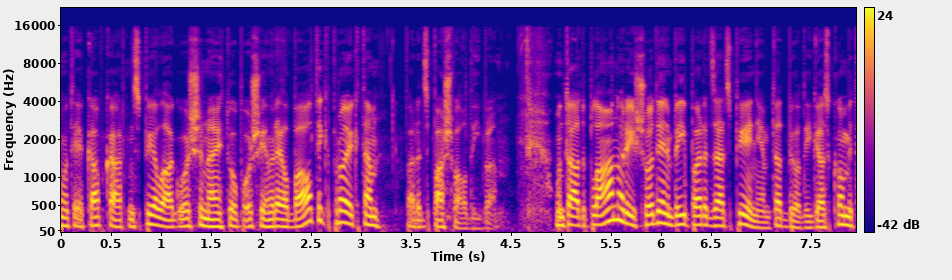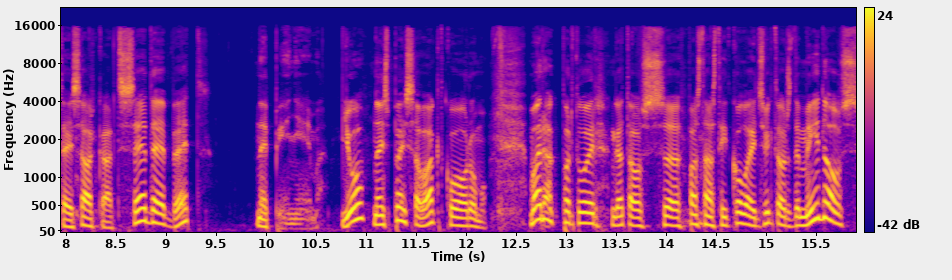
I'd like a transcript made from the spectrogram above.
notiek apkārtnes pielāgošanai topošiem Rail Baltica projektam, paredz pašvaldībām. Un tādu plānu arī šodien bija paredzēts pieņemt atbildīgās komitejas ārkārtas sēdē, bet nepieņēma, jo nespēja savākt kvorumu. Vairāk par to ir gatavs eh, pastāstīt kolēģis Viktors Demīdovs.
